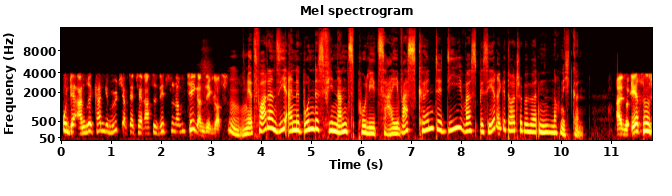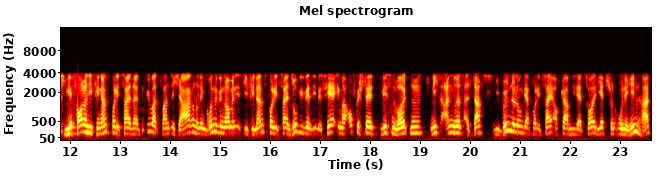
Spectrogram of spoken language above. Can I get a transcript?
und der andere kann gemütlich auf der Terrasse sitzen und auf dem Tegernsee glotzen. Hm, jetzt fordern Sie eine Bundesfinanzpolizei. Was könnte die, was bisherige deutsche Behörden noch nicht können? Also erstens, wir fordern die Finanzpolizei seit über 20 Jahren und im Grunde genommen ist die Finanzpolizei, so wie wir sie bisher immer aufgestellt wissen wollten, nichts anderes als das, die Bündelung der Polizeiaufgaben, die der Zoll jetzt schon ohnehin hat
